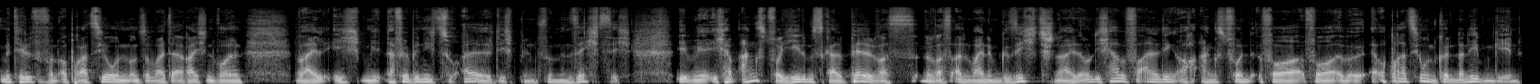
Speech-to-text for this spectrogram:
mit Hilfe von Operationen und so weiter erreichen wollen, weil ich mir, dafür bin ich zu alt. Ich bin 65. Ich habe Angst vor jedem Skalpell, was, was an meinem Gesicht schneidet. Und ich habe vor allen Dingen auch Angst vor, vor, vor äh, Operationen können daneben gehen.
